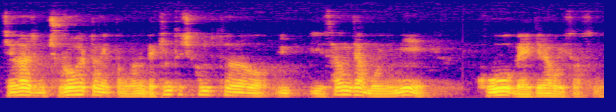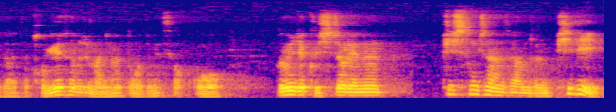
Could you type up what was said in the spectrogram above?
제가 좀 주로 활동했던 거는 Macintosh 컴퓨터 이 사용자 모임이 고맥이라고 있었습니다. 거기에서도 좀 많이 활동을 좀 했었고 그리고 이제 그 시절에는 PC 통신하는 사람들은 PD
